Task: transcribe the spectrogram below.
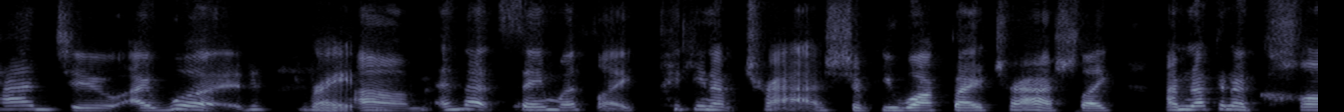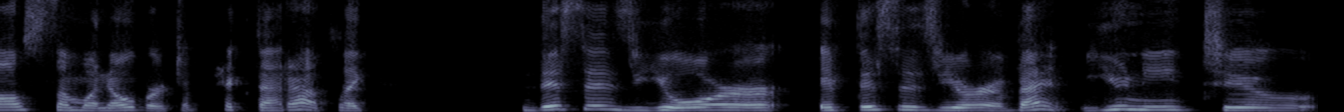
had to, I would. Right. Um, and that's same with like picking up trash. If you walk by trash, like I'm not going to call someone over to pick that up. Like this is your, if this is your event, you need to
